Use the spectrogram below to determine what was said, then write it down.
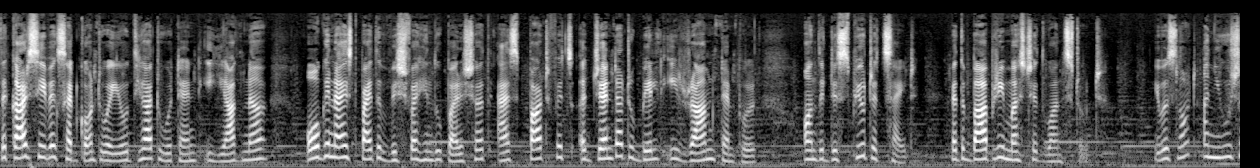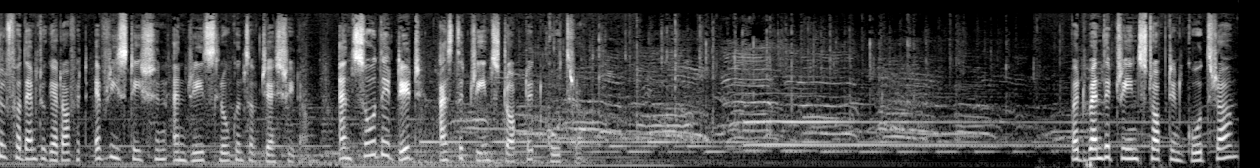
The car sevaks had gone to Ayodhya to attend a yagna organized by the Vishwa Hindu Parishad as part of its agenda to build a Ram temple on the disputed site where the Babri Masjid once stood. It was not unusual for them to get off at every station and raise slogans of Jai Shri Ram. And so they did as the train stopped at Godhra. But when the train stopped in Godhra,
